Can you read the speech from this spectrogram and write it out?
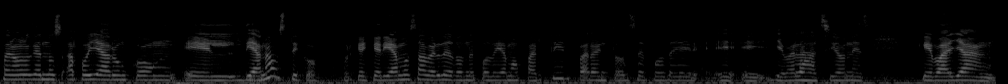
fueron los que nos apoyaron con el diagnóstico, porque queríamos saber de dónde podíamos partir para entonces poder eh, eh, llevar las acciones que vayan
